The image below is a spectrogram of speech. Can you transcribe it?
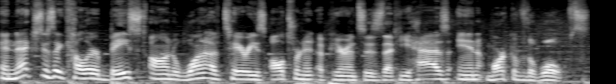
And next is a color based on one of Terry's alternate appearances that he has in Mark of the Wolves.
